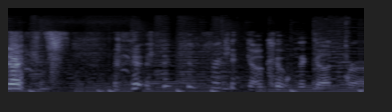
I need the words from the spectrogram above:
Freaking Goku with the gun, bro.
